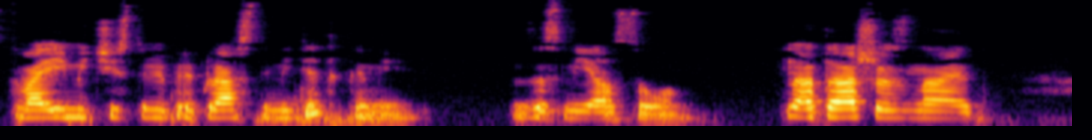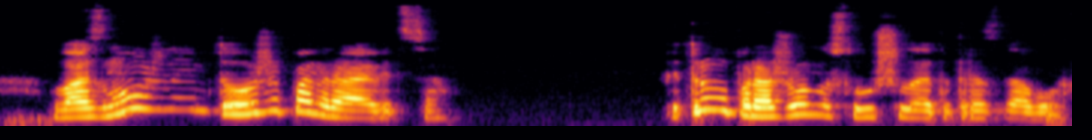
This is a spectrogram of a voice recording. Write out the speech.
«С твоими чистыми прекрасными детками?» — засмеялся он. «Наташа знает. Возможно, им тоже понравится». Петрова пораженно слушала этот разговор.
